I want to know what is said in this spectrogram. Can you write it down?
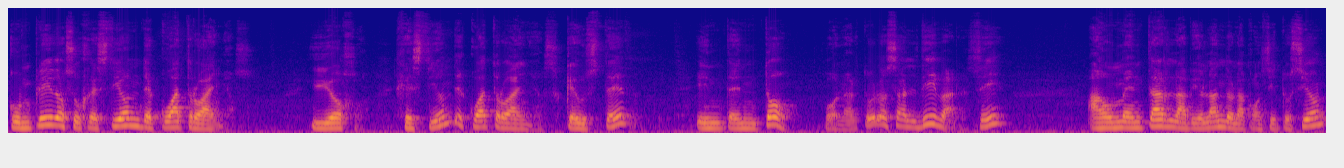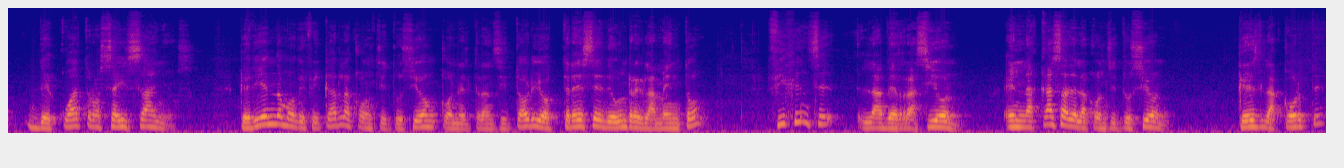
cumplido su gestión de cuatro años. Y ojo, gestión de cuatro años que usted intentó con Arturo Saldívar, ¿sí? aumentarla violando la Constitución de cuatro a seis años, queriendo modificar la Constitución con el transitorio 13 de un reglamento. Fíjense la aberración. En la Casa de la Constitución, que es la Corte,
